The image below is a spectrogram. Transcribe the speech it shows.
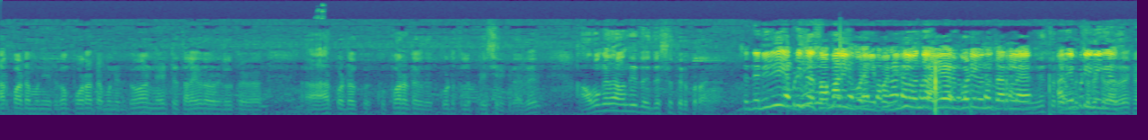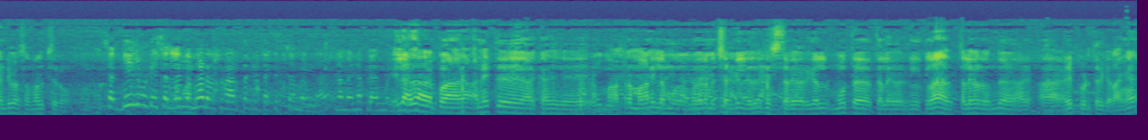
ஆர்ப்பாட்டம் பண்ணியிருக்கோம் போராட்டம் பண்ணியிருக்கோம். நேற்று தலைவர் அவர்கள் ஆர்ப்பாட்ட போராட்ட கூட்டத்தில் பேசியிருக்கிறாரு. அவங்க தான் வந்து இதை திசை திருப்புறாங்க. இந்த நிதி எப்படி சமாளிக்க போறீங்க? இப்ப நிதி வந்து ஐயாயிரம் கோடி வந்து தரல. அது எப்படி அமைச்சர் நீங்க இருக்கிறாரு, கண்டிப்பா சமாளிச்சிரும். சார் டீலிமிட்டேஷன்ல தமிழ்நாடு அரசு அடுத்த கட்ட திட்டம் என்ன? நம்ம என்ன பிளான் இல்ல அதான் இப்ப அனைத்து மற்ற மாநில மு- முதலமைச்சர்கள் எதிர்க்கட்சி தலைவர்கள் மூத்த தலைவர்களுக்கெல்லாம் தலைவர் வந்து அழைப்பு விடுத்திருக்கிறாங்க.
